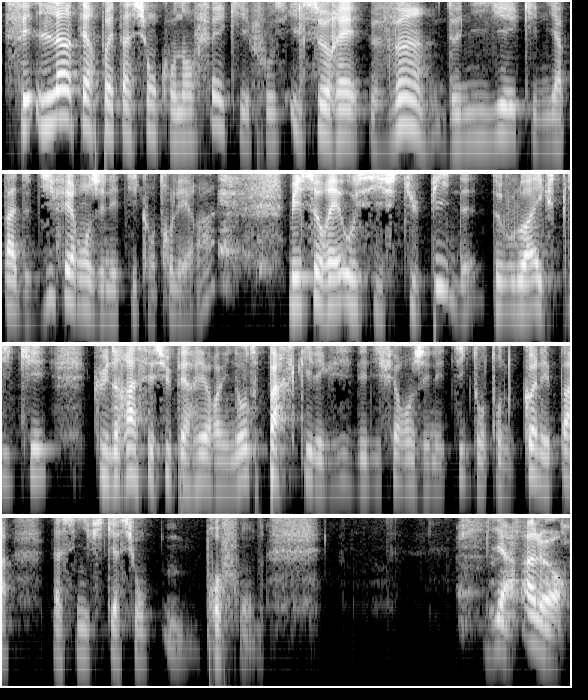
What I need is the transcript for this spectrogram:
c'est l'interprétation qu'on en fait qui est fausse. Il serait vain de nier qu'il n'y a pas de différence génétique entre les races, mais il serait aussi stupide de vouloir expliquer qu'une race est supérieure à une autre parce qu'il existe des différences génétiques dont on ne connaît pas la signification profonde. Bien, alors,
